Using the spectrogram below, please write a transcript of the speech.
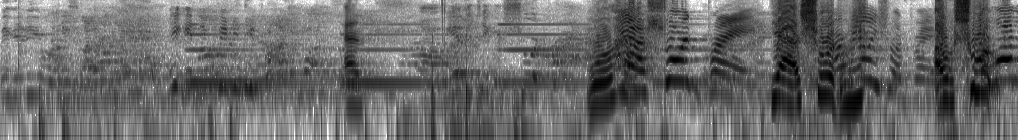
Biggity, boss, boss. Biggity, biggity, boss, boss. and Uh, we have to take a short break. we'll Yeah, have short break. yeah short A we really short break. a short One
